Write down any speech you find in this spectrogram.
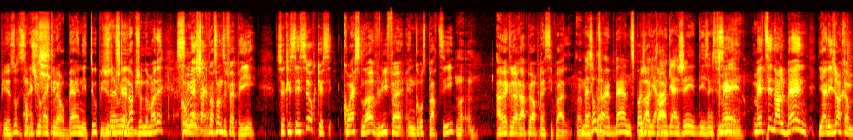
Puis les autres, ils sont Ah, toujours avec leur band et tout. Puis Ben j'étais oui. là, puis je me demandais combien chaque euh, personne se fait payer? C'est que c'est sûr que c'est- Questlove, lui, fait une grosse partie Ouais. Avec le rappeur principal. Un Mais eux autres, c'est un band. C'est pas Black genre, il a engagé des institutions. Mais, mais tu sais, dans le band, il y a des gens comme,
